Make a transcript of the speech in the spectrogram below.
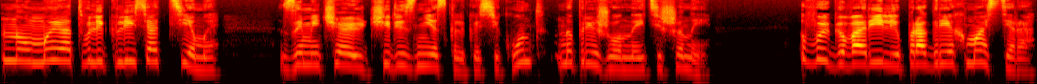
Но мы отвлеклись от темы. Замечаю через несколько секунд напряженной тишины. Вы говорили про грех мастера.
